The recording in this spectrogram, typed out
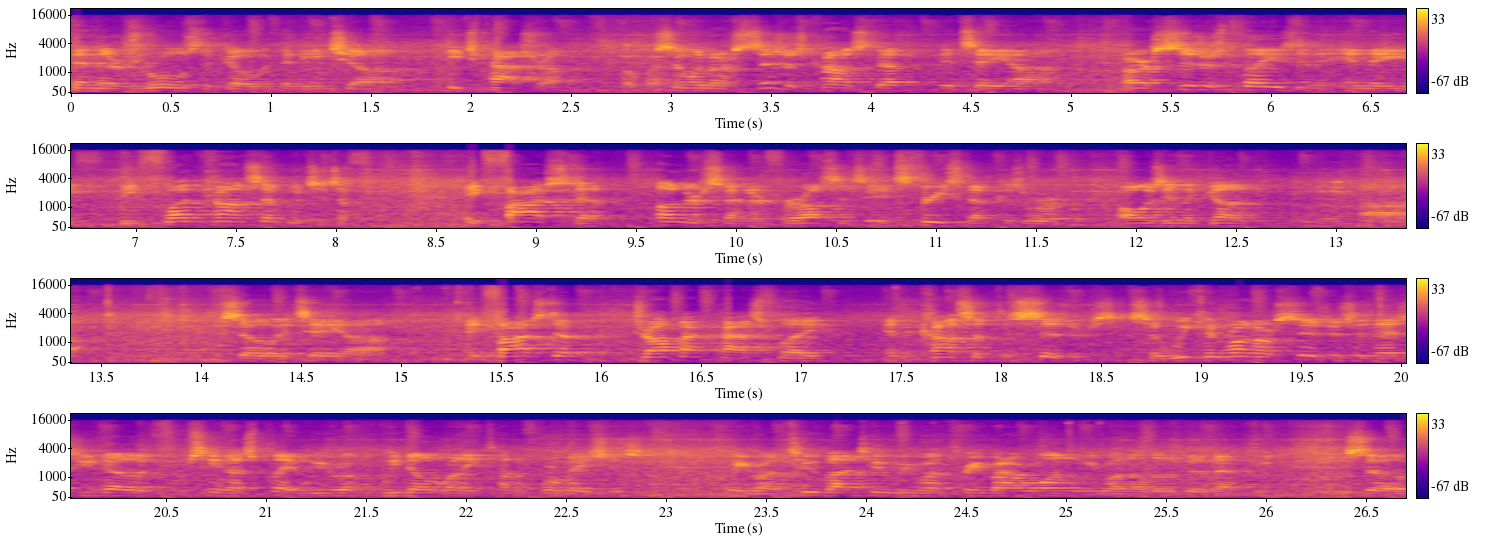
then there's rules that go within each uh, each pass route. Okay. So in our scissors concept, it's a uh, our scissors plays in, in a the flood concept, which is a a five-step under center. For us, it's, it's three-step because we're always in the gun. Mm-hmm. Uh, so it's a, uh, a five-step drop-back pass play and the concept of scissors. So we can run our scissors, and as you know from seeing us play, we, run, we don't run a ton of formations. We run two by two, we run three by one, we run a little bit of empty. So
